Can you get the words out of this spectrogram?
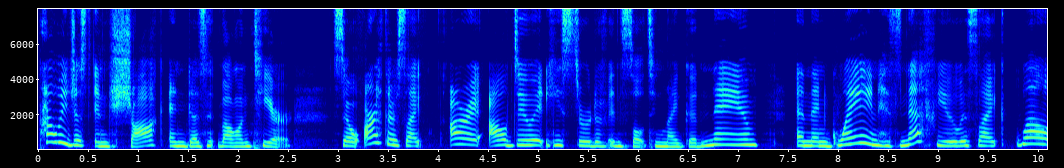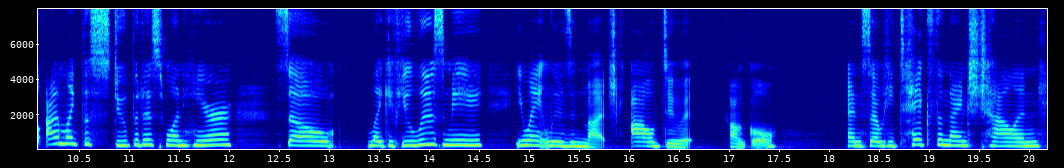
probably just in shock and doesn't volunteer. So Arthur's like, all right, I'll do it. He's sort of insulting my good name. And then Gawain, his nephew, is like, well, I'm like the stupidest one here. So, like, if you lose me, you ain't losing much. I'll do it, uncle. And so he takes the knight's challenge,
